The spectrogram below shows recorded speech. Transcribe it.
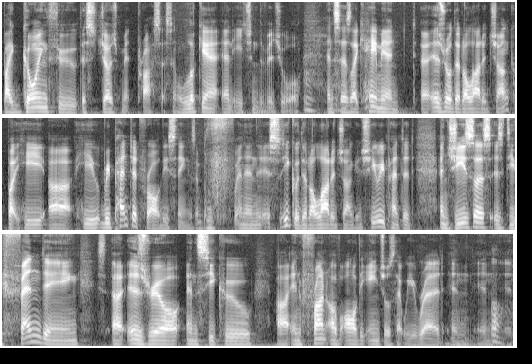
by going through this judgment process and looking at, at each individual and says, like, hey, man, uh, Israel did a lot of junk, but he, uh, he repented for all these things. And, poof, and then Siku did a lot of junk, and she repented. And Jesus is defending uh, Israel and Siku uh, in front of all the angels that we read in, in, in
